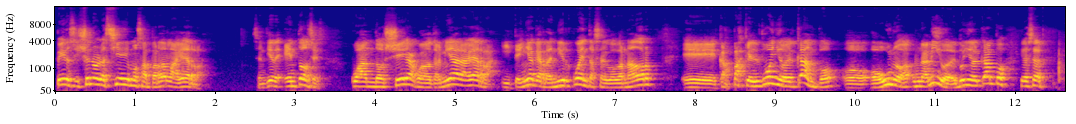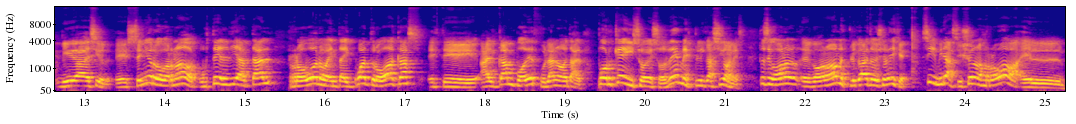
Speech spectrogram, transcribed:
pero si yo no lo hacía íbamos a perder la guerra. ¿Se entiende? Entonces, cuando llega, cuando termina la guerra y tenía que rendir cuentas el gobernador, eh, capaz que el dueño del campo, o, uno, un amigo del dueño del campo, iba a, ser, le iba a decir, eh, señor gobernador, usted el día tal robó 94 vacas este, al campo de fulano de tal. ¿Por qué hizo eso? Deme explicaciones. Entonces el gobernador, le explicaba esto que yo le dije, sí, mirá, si yo nos robaba, el,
